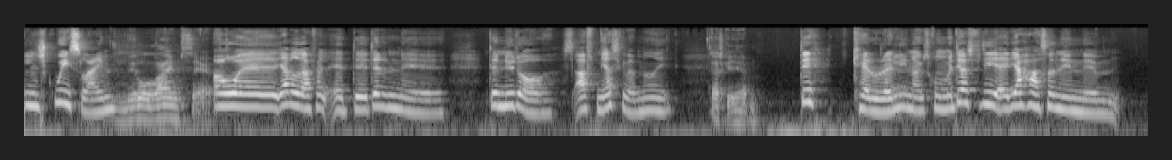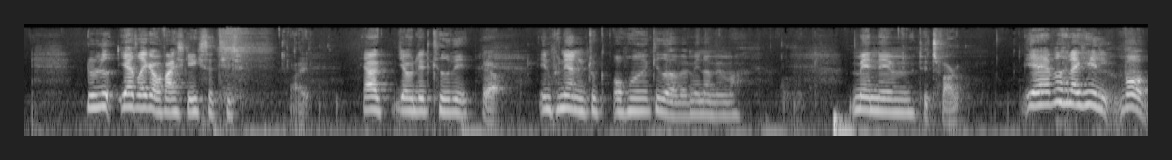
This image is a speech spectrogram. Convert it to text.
en squeeze lime. Little lime there. Og øh, jeg ved i hvert fald, at øh, den, øh, den nytårsaften, jeg skal være med i, Der skal I have den. det kan du da lige nok tro. Men det er også fordi, at jeg har sådan en... Øh, nu, lyd- jeg drikker jo faktisk ikke så tit. Nej. Jeg er, jeg er jo lidt kedelig. Ja, Imponerende, at du overhovedet gider at være venner med mig. Men øhm, det er tvang. ja, jeg ved heller ikke helt, hvor...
